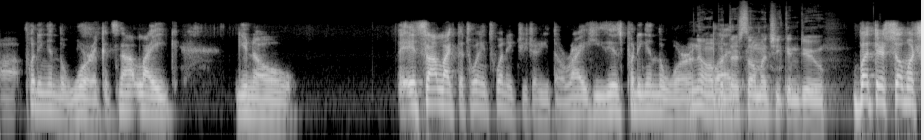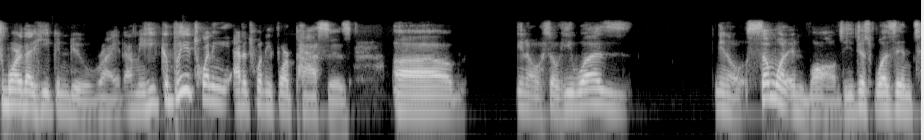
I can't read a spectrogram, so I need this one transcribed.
uh, putting in the work. It's not like, you know, it's not like the 2020 Chicharito, right? He is putting in the work. no, but, there's so much he can do. but there's so much more that he can do, right? I mean, he completed 20 out of 24 passes. Um, you know, so he was, you know, somewhat involved. He just wasn't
